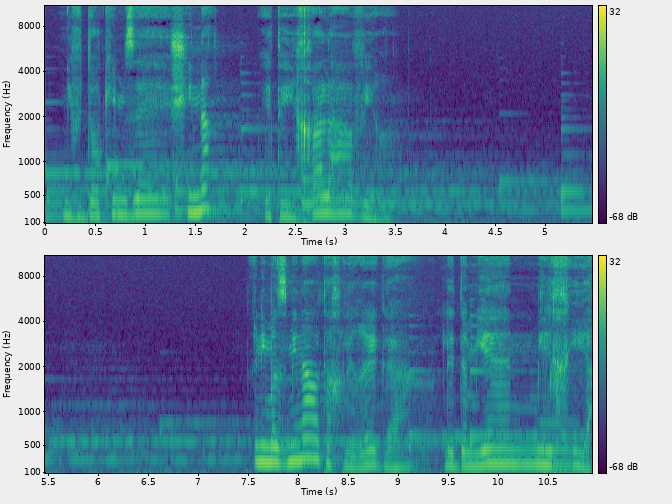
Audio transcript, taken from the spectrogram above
נבדוק אם זה שינה את היכל האוויר. אני מזמינה אותך לרגע לדמיין מלחייה.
